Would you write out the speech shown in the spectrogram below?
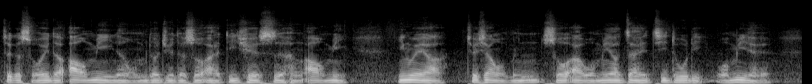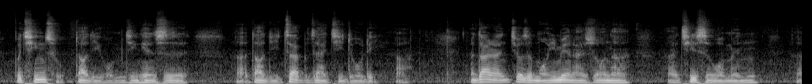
这个所谓的奥秘呢，我们都觉得说哎的确是很奥秘，因为啊就像我们说啊我们要在基督里，我们也。不清楚到底我们今天是，呃，到底在不在基督里啊？那当然，就着某一面来说呢，呃，其实我们呃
